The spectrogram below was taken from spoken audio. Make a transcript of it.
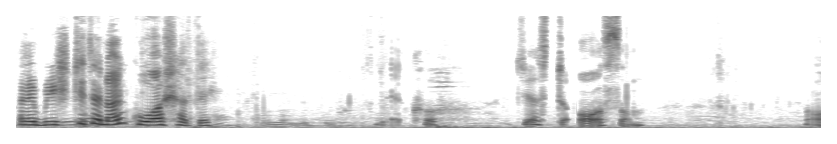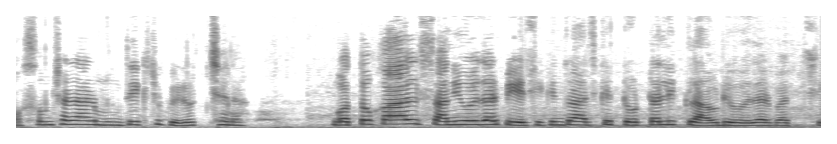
মানে বৃষ্টিতে নয়, কুয়াশাতে। দেখো জাস্ট অসম অসম ছাড়া আর মুখ দিয়ে কিছু বেরোচ্ছে না। গতকাল সানি ওয়েদার পেয়েছি, কিন্তু আজকে টোটালি ক্লাউডি ওয়েদার পাচ্ছি।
